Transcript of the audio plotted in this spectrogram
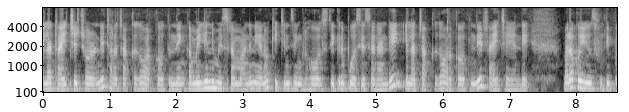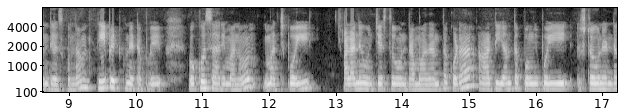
ఇలా ట్రై చేసి చూడండి. చాలా చక్కగా వర్క్ అవుతుంది. ఇంకా మిగిలిన మిశ్రమాన్ని నేను కిచెన్ సింగిల్ హోల్స్ దగ్గర పోసేసానండి. ఇలా చక్కగా వర్క్ అవుతుంది. ట్రై చేయండి. మరొక యూస్ఫుల్ టిప్ని తెలుసుకుందాం. టీ పెట్టుకునేటప్పుడు ఒక్కోసారి మనం మర్చిపోయి అలానే ఉంచేస్తూ ఉంటాము. అదంతా కూడా ఆ టీ అంతా పొంగిపోయి స్టవ్ నిండా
